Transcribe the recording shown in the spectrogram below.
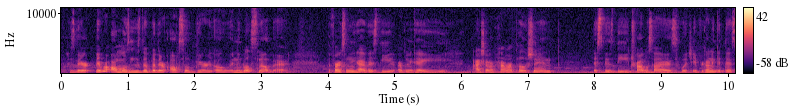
because they're they were almost used up, but they're also very old and they both smell bad. The first one we have is the Urban Decay Eyeshadow Primer Potion. This is the travel size, which if you're going to get this,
